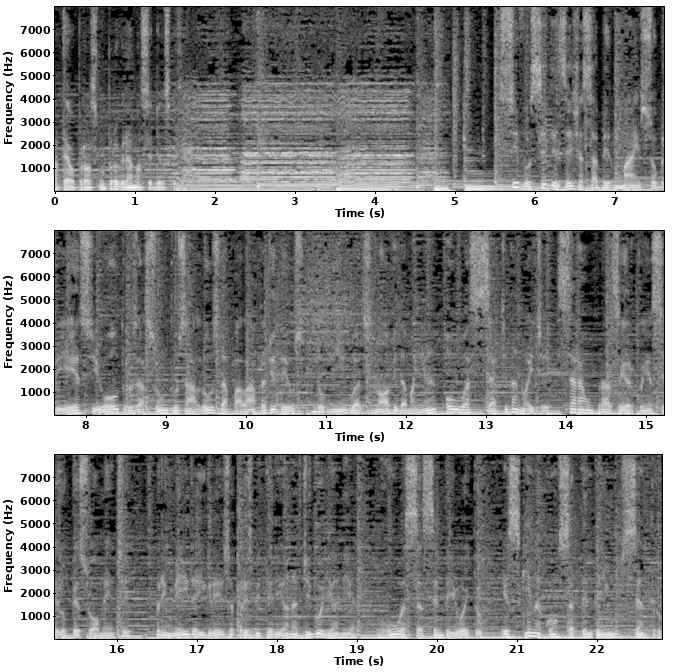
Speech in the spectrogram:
Até o próximo programa, se Deus quiser. Se você deseja saber mais sobre esse e outros assuntos à luz da palavra de Deus, domingo às nove da manhã ou às sete da noite, será um prazer conhecê-lo pessoalmente. Primeira Igreja Presbiteriana de Goiânia, Rua 68, esquina com 71 Centro.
